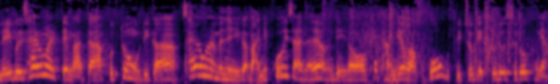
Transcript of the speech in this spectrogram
랩을 사용할 때마다 보통 우리가 사용하면 얘가 많이 꼬이잖아요. 근데 이렇게 당겨갖고 위쪽에 그릇으로 그냥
